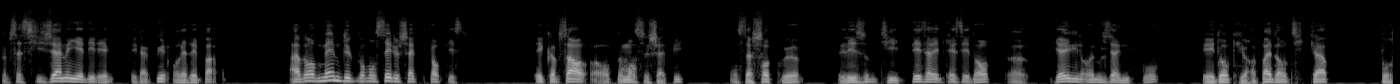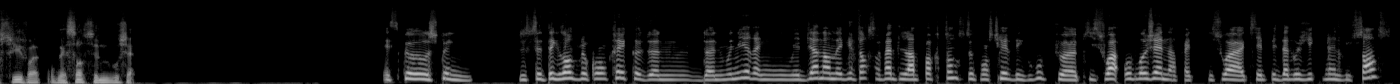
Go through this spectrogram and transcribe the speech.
Comme ça, si jamais il y a des, lacunes, on n'aurait pas avant même de commencer le chapitre en question. Et comme ça, on, commence le chapitre en sachant que les outils des années précédentes, euh, il y a une remise à niveau et donc il n'y aura pas d'handicap pour suivre la progression de ce nouveau chapitre. Est-ce que, cet exemple concret que donne, Mounir, met bien en évidence en fait, l'importance de construire des groupes euh, qui soient homogènes, en fait, qui, soient, qui aient pédagogiquement du sens,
